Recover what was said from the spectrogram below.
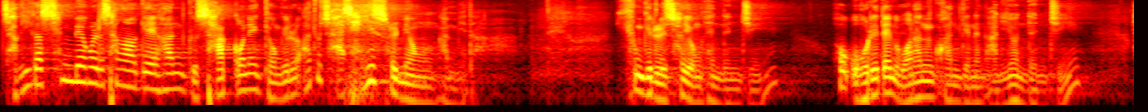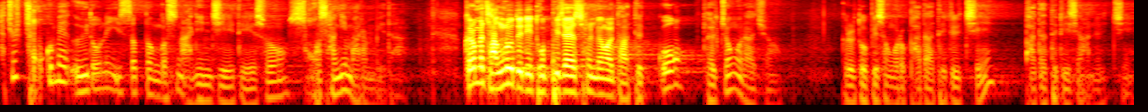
자기가 생명을 상하게 한 그 사건의 경위를 아주 자세히 설명합니다. 흉기를 사용했는지, 혹 오래된 원한 관계는 아니었는지, 아주 조금의 의도는 있었던 것은 아닌지에 대해서 소상히 말합니다. 그러면 장로들이 도피자의 설명을 다 듣고 결정을 하죠. 그를 도피성으로 받아들일지, 받아들이지 않을지.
